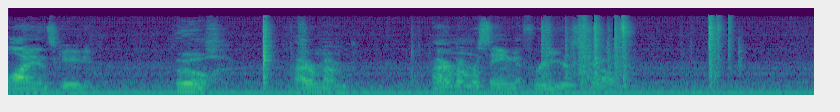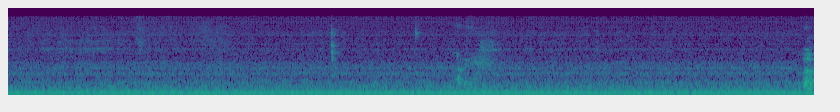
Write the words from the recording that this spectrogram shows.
Lionsgate. Ooh. I remember. I remember seeing it three years ago. Okay. Oh.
